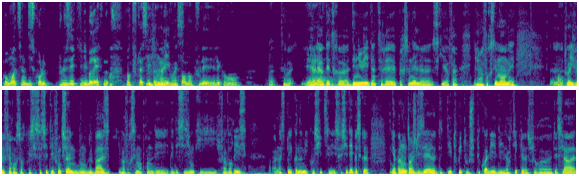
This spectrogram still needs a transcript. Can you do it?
pour moi tient le discours le plus équilibré dans, toute la Silicon Valley dans tous les, les grands c'est vrai. Il a l'air euh, d'être euh, dénué d'intérêt personnel, euh, ce qui enfin, il en a forcément, mais toi, il veut faire en sorte que ces sociétés fonctionnent. Donc, de base, il va forcément prendre des, des décisions qui favorisent l'aspect économique aussi de ces sociétés parce que il y a pas longtemps je lisais des, tweets ou je sais plus quoi des, articles sur Tesla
